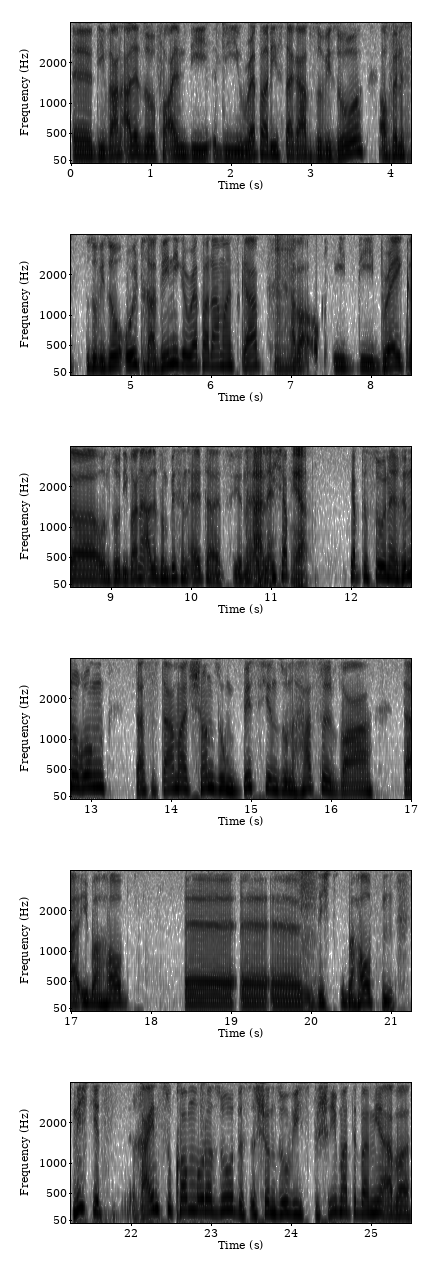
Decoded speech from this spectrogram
äh, die waren alle so, vor allem die, die Rapper, die es da gab, sowieso, auch wenn es sowieso ultra wenige Rapper damals gab, aber auch die, die Breaker und so, die waren ja alle so ein bisschen älter als wir, ne? Also Alle. ich habe ja. ich habe das so in Erinnerung, dass es damals schon so ein bisschen so ein Hassel war, da überhaupt äh, äh, äh, sich zu behaupten. Nicht jetzt reinzukommen oder so, das ist schon so, wie ich es beschrieben hatte bei mir, aber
